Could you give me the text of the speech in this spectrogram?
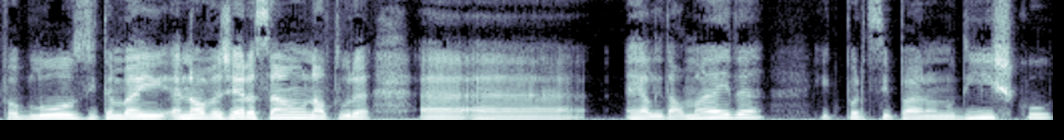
fabuloso e também a nova geração, na altura a, a, a Elida Almeida e que participaram no disco.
